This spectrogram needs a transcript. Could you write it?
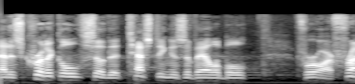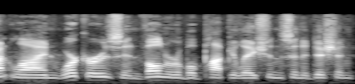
That is critical so that testing is available for our frontline workers and vulnerable populations in addition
